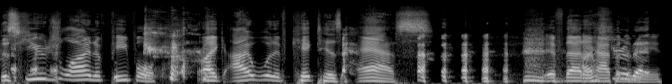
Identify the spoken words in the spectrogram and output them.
this huge line of people. Like I would have kicked his ass if that had I'm happened sure to that- me.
